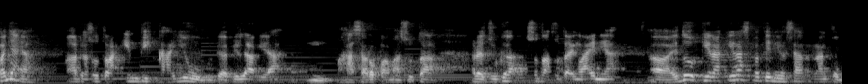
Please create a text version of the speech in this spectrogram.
banyak ya ada sutra inti kayu udah bilang ya hmm, Mahasarupa Masuta ada juga sutra-sutra yang lain ya uh, itu kira-kira seperti ini saya rangkum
